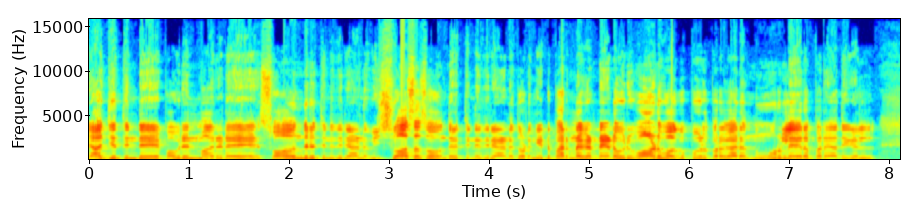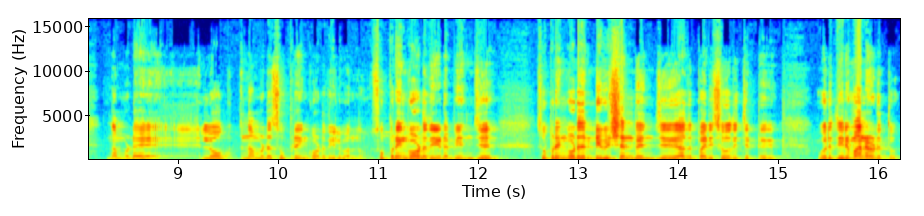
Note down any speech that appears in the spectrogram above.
രാജ്യത്തിന്റെ പൗരന്മാരുടെ സ്വാതന്ത്ര്യത്തിനെതിരാണ് വിശ്വാസ സ്വാതന്ത്ര്യത്തിനെതിരാണ് തുടങ്ങിയിട്ട് ഭരണഘടനയുടെ ഒരുപാട് വകുപ്പുകൾ പ്രകാരം നൂറിലേറെ പരാതികൾ നമ്മുടെ ലോ നമ്മുടെ സുപ്രീം കോടതിയിൽ വന്നു. സുപ്രീം കോടതിയുടെ ബെഞ്ച് സുപ്രീം കോടതി ഡിവിഷൻ ബെഞ്ച് അത് പരിശോധിച്ചിട്ട് ഒരു തീരുമാനമെടുത്തു.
